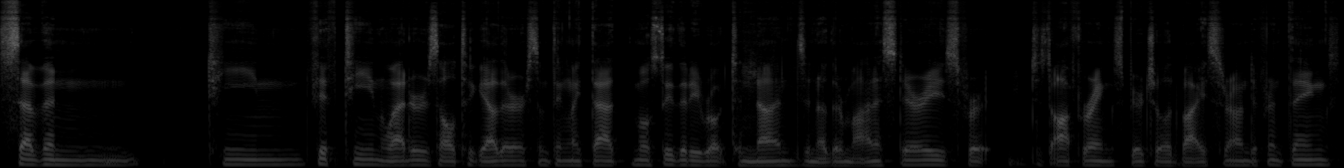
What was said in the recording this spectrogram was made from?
17, 15 letters altogether, something like that, mostly that he wrote to nuns and other monasteries for just offering spiritual advice around different things.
